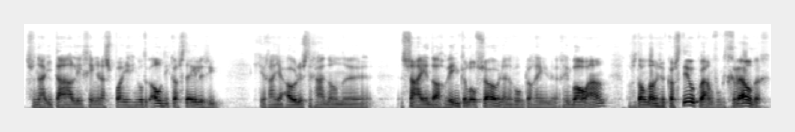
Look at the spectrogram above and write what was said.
als we naar Italië gingen, naar Spanje gingen, wilde ik al die kastelen zien. Je gaan je ouders te gaan dan eh, een saaie dag winkelen of zo. Nou, daar vond ik dan geen, geen bal aan. Maar als we dan langs een kasteel kwamen, vond ik het geweldig.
